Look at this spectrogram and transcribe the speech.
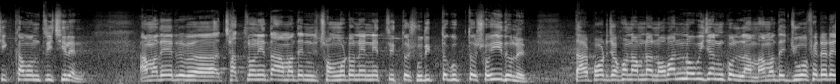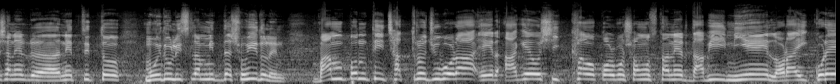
শিক্ষামন্ত্রী ছিলেন। আমাদের ছাত্রনেতা, আমাদের সংগঠনের নেতৃত্ব সুদীপ্ত গুপ্ত শহীদ হলেন। তারপর যখন আমরা নবান্ন অভিযান করলাম, আমাদের যুব ফেডারেশনের নেতৃত্ব মহিদুল ইসলাম মিদ্দা শহীদ হলেন। বামপন্থী ছাত্র যুবরা এর আগেও শিক্ষা ও কর্মসংস্থানের দাবি নিয়ে লড়াই করে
